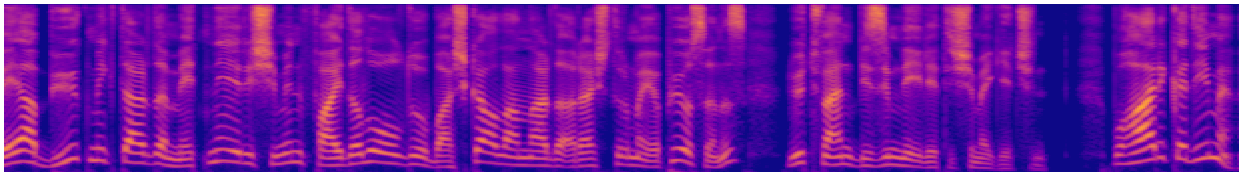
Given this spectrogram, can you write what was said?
veya büyük miktarda metne erişimin faydalı olduğu başka alanlarda araştırma yapıyorsanız lütfen bizimle iletişime geçin. Bu harika değil mi?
